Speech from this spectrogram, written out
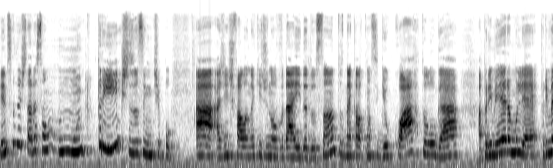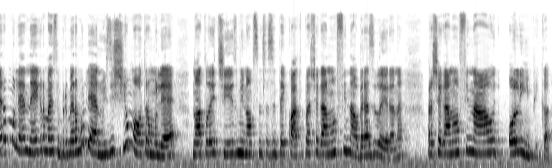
Gente, essas histórias são muito tristes, assim, tipo, a, a gente falando aqui de novo da Ida dos Santos, né, que ela conseguiu quarto lugar, a primeira mulher, primeira mulher negra, mas assim, primeira mulher, não existia uma outra mulher no atletismo em 1964 para chegar numa final brasileira, né? Para chegar numa final olímpica.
